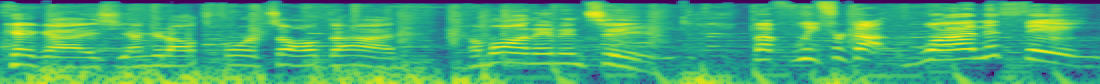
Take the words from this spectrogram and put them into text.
Okay, guys, young adults for it's all done. Come on in and see. But we forgot one thing.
